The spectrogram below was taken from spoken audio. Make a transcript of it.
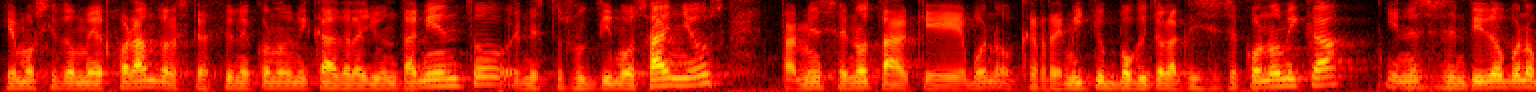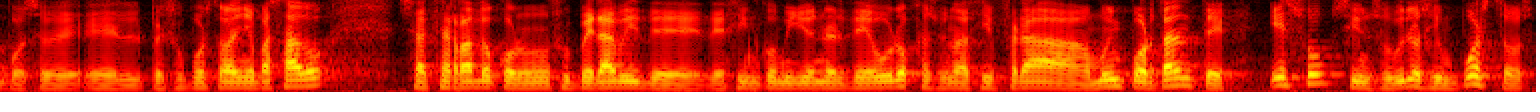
Hemos ido mejorando la situación económica del ayuntamiento en estos últimos años. También se nota que, bueno, que remite un poquito la crisis económica y en ese sentido, bueno, pues eh, el presupuesto del año pasado se ha cerrado con un superávit de, de 5 millones de euros, que es una cifra muy importante. Eso sin subir los impuestos.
